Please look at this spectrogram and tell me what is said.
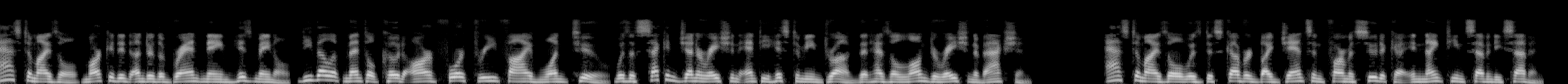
Astemizole, marketed under the brand name Hismanal, developmental code R43512, was a second-generation antihistamine drug that has a long duration of action. Astemizole was discovered by Janssen Pharmaceutica in 1977.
